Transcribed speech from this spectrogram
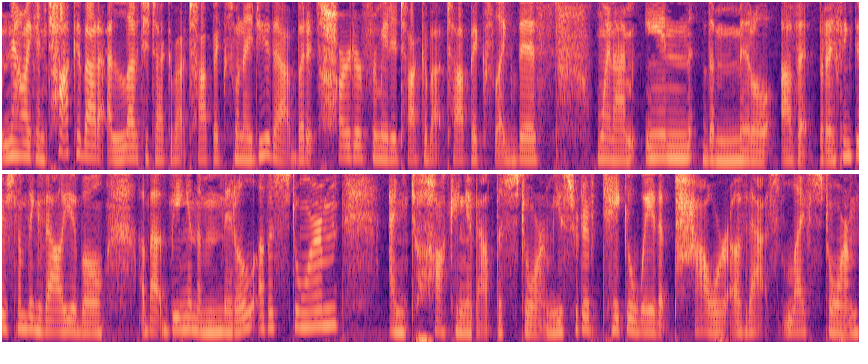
now I can talk about it. I love to talk about topics when I do that, but it's harder for me to talk about topics like this when I'm in the middle of it. But I think there's something valuable about being in the middle of a storm and talking about the storm. You sort of take away the power of that life storm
